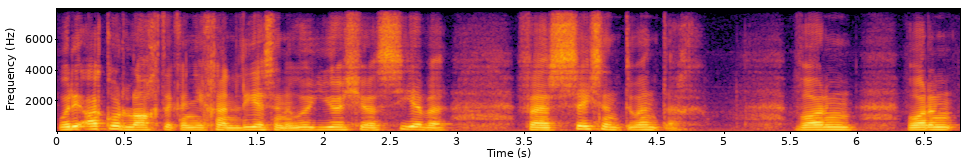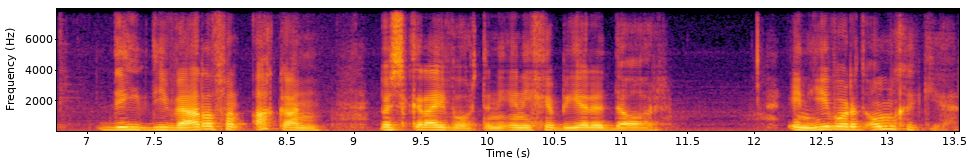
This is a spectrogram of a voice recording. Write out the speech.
oor die akkorlagte kan jy gaan lees in Josua 7 vers 26 waarin waarin die die wêreld van Akan beskryf word in die, in die gebeure daar. En hier word dit omgekeer.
